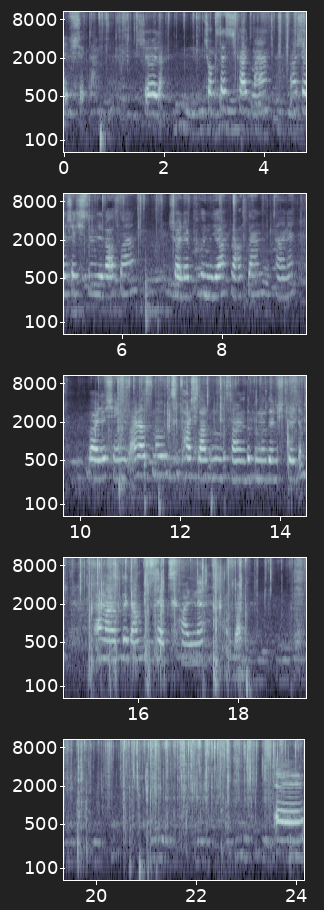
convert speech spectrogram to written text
ay fişekten. Şöyle çok ses çıkartmayan ama şöyle çekiştirince rahatlayan şöyle yapınca rahatlayan bir tane böyle şeyimiz var. Aslında bu parçalar bunu sonra da buna dönüştürdüm. Onlar birden bir set haline olacak. Ee,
